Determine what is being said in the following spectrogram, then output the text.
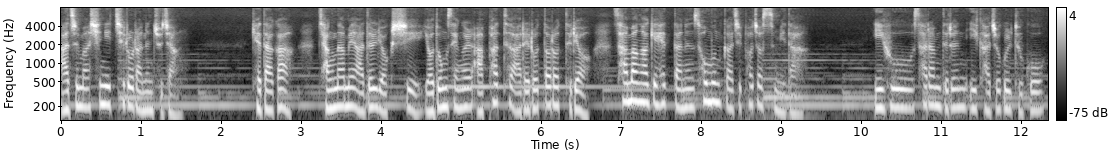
아즈마 시니치로라는 주장. 게다가 장남의 아들 역시 여동생을 아파트 아래로 떨어뜨려 사망하게 했다는 소문까지 퍼졌습니다. 이후 사람들은 이 가족을 두고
